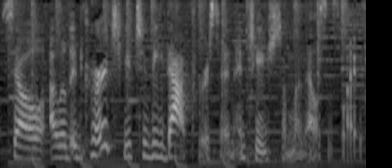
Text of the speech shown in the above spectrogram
So I would encourage you to be that person and change someone else's life.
